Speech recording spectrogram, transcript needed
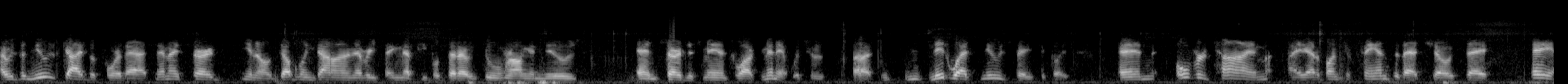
I was a news guy before that. Then I started, you know, doubling down on everything that people said I was doing wrong in news, and started this Manitowoc Minute, which was uh, Midwest news basically. And over time, I had a bunch of fans of that show say, "Hey,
